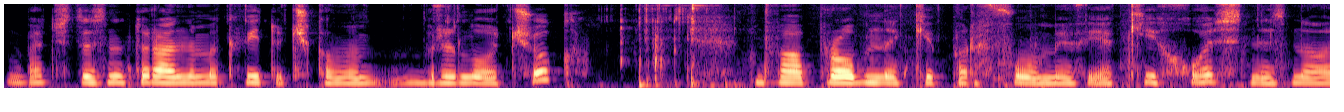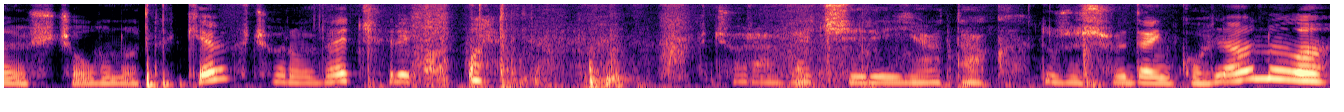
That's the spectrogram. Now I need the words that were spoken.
бачите, з натуральними квіточками брелочок. Два пробники парфумів, якихось, не знаю, що воно таке. Вчора ввечері. Ой, вчора ввечері я так дуже швиденько глянула.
